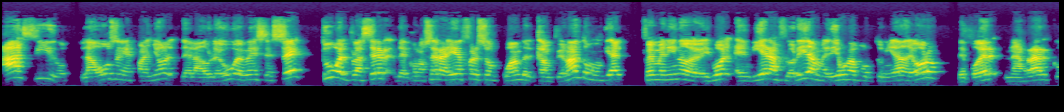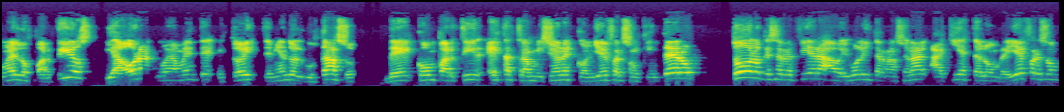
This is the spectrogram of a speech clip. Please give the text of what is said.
ha sido la voz en español de la WBCC. Tuve el placer de conocer a Jefferson cuando el Campeonato Mundial Femenino de Béisbol en Viera, Florida, me dio una oportunidad de oro de poder narrar con él los partidos y ahora nuevamente estoy teniendo el gustazo de compartir estas transmisiones con Jefferson Quintero. Todo lo que se refiera a béisbol internacional, aquí está el hombre. Jefferson,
